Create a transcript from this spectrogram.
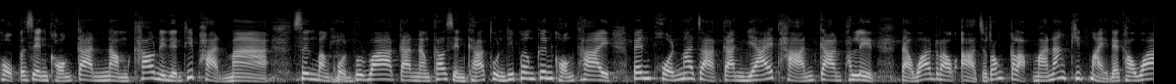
66%ของการนำเข้าในเดือนที่ผ่านมา ซึ่งบางคนพูดว่าการนำเข้าสินค้าทุนที่เพิ่มขึ้นของไทย เป็นผลมาจากการย้ายฐานการผลิต แต่ว่าเราอาจจะต้องกลับมานั่งคิดใหม่นะคะว่า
